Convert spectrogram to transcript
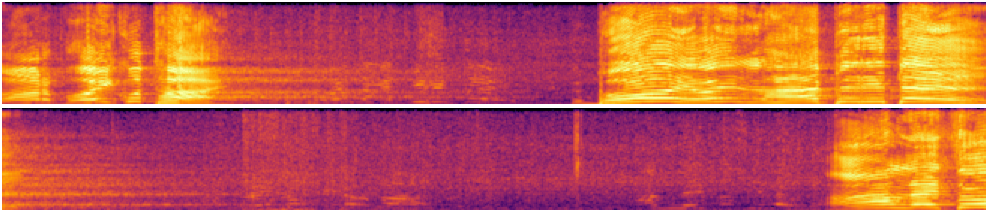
তোর বই কোথায়? বই ওই লাইব্রেরিতে। আলে তো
